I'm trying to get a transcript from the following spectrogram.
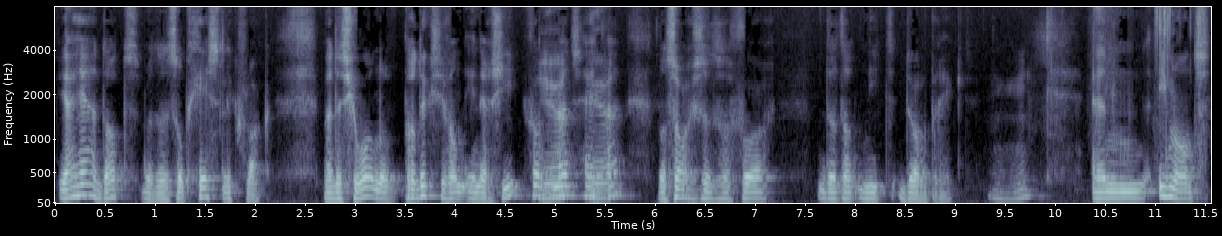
ja, ja, dat, maar dat is op geestelijk vlak. Maar dus gewoon op productie van energie voor de mensheid, dan zorgen ze ervoor dat dat niet doorbreekt. Mm En iemand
